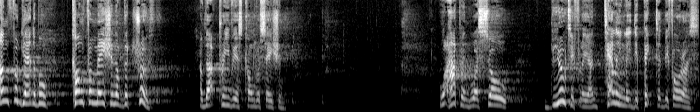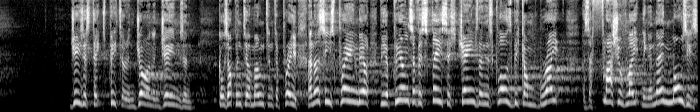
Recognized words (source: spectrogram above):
unforgettable confirmation of the truth of that previous conversation. What happened was so beautifully and tellingly depicted before us. Jesus takes Peter and John and James and goes up into a mountain to pray. And as he's praying there, the appearance of his face has changed and his clothes become bright as a flash of lightning. And then Moses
